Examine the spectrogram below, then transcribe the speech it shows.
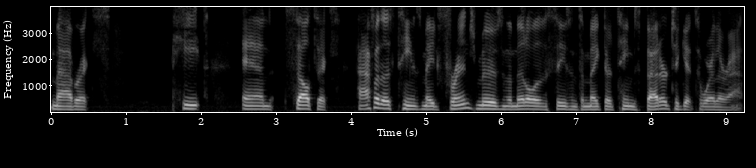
mavericks heat and celtics half of those teams made fringe moves in the middle of the season to make their teams better to get to where they're at.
